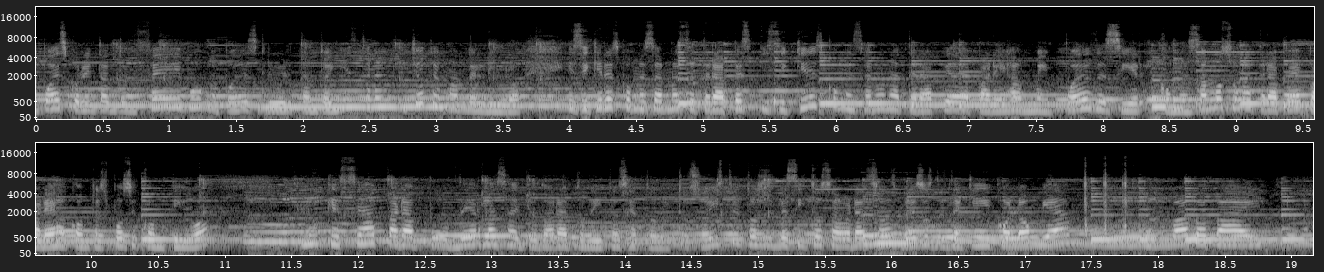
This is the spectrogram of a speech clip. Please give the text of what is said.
me puedes escribir tanto en Facebook, me puedes escribir tanto en Instagram yo te mando el libro. Y si quieres comenzar nuestra terapia y si quieres comenzar una terapia de pareja, me puedes decir, comenzamos una terapia de pareja con tu esposo y contigo, lo que sea para poderlas ayudar a toditas y a toditos. ¿Oíste? Entonces besitos, abrazos, besos desde aquí Colombia. Bye bye bye.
